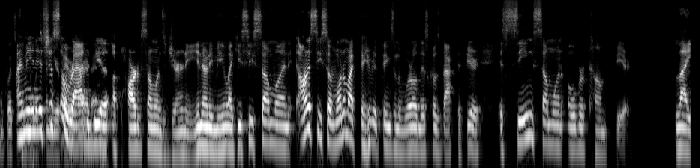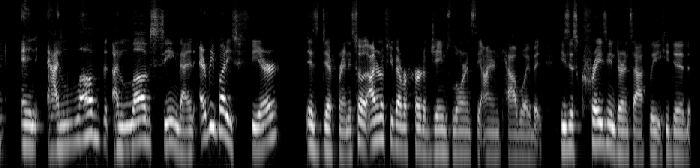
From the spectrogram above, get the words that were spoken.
like what's been, I mean, it's just so rad to be a, a, part of someone's journey. You know what I mean? Like you see someone, honestly, so one of my favorite things in the world, and this goes back to fear, is seeing someone overcome fear. Like, and I love that. I love seeing that. And everybody's fear is different. And so I don't know if you've ever heard of James Lawrence, the Iron Cowboy, but he's this crazy endurance athlete. He did,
